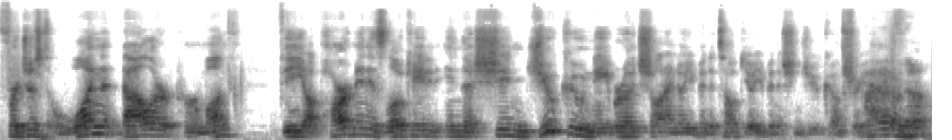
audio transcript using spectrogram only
for just $1 per month. The apartment is located in the Shinjuku neighborhood. Shawn, I know you've been to Tokyo. You've been to Shinjuku, I'm sure you have. I don't know.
